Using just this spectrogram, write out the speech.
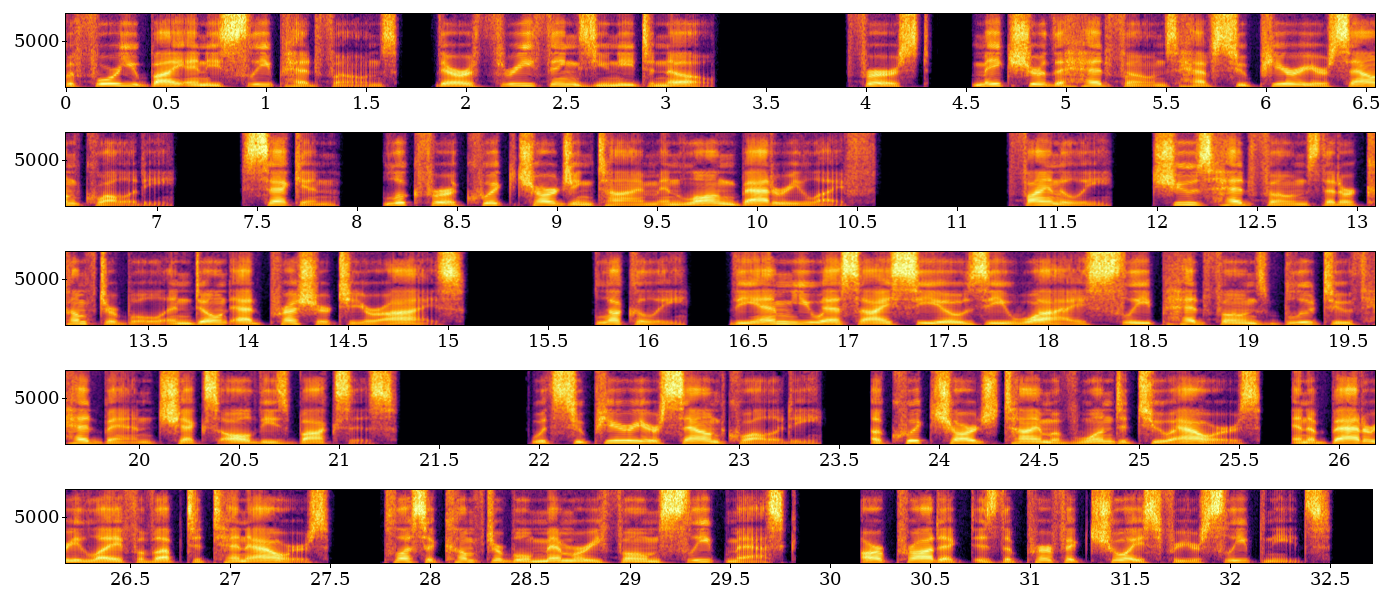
Before you buy any sleep headphones, there are three things you need to know. First, make sure the headphones have superior sound quality. Second, look for a quick charging time and long battery life. Finally, choose headphones that are comfortable and don't add pressure to your eyes. Luckily, the MUSICOZY Sleep Headphones Bluetooth headband checks all these boxes. With superior sound quality, a quick charge time of 1 to 2 hours, and a battery life of up to 10 hours, plus a comfortable memory foam sleep mask, our product is the perfect choice for your sleep needs.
